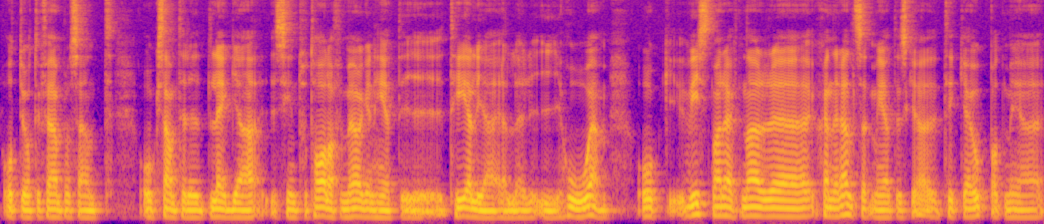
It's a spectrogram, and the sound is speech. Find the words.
80-85% och samtidigt lägga sin totala förmögenhet i Telia eller i H&M. Och visst, man räknar eh, generellt sett med att det ska ticka uppåt med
